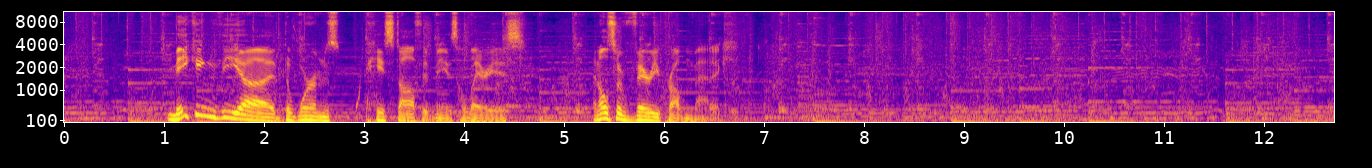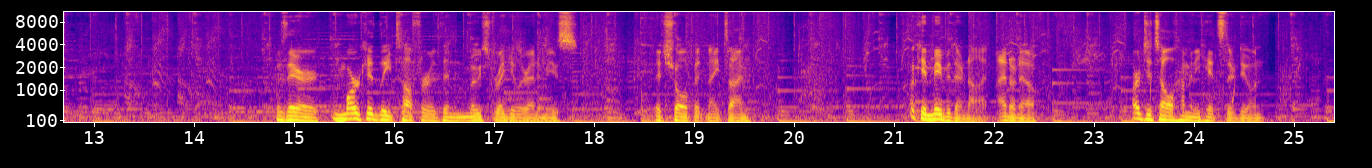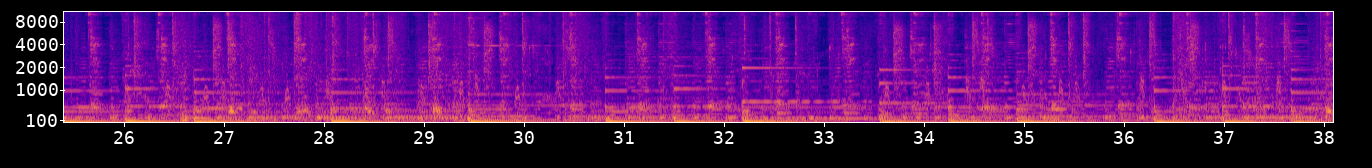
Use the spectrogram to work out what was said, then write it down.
Making the, uh, the worms pissed off at me is hilarious. And also very problematic. Because they're markedly tougher than most regular enemies that show up at nighttime. Okay, maybe they're not. I don't know. Hard to tell how many hits they're doing.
